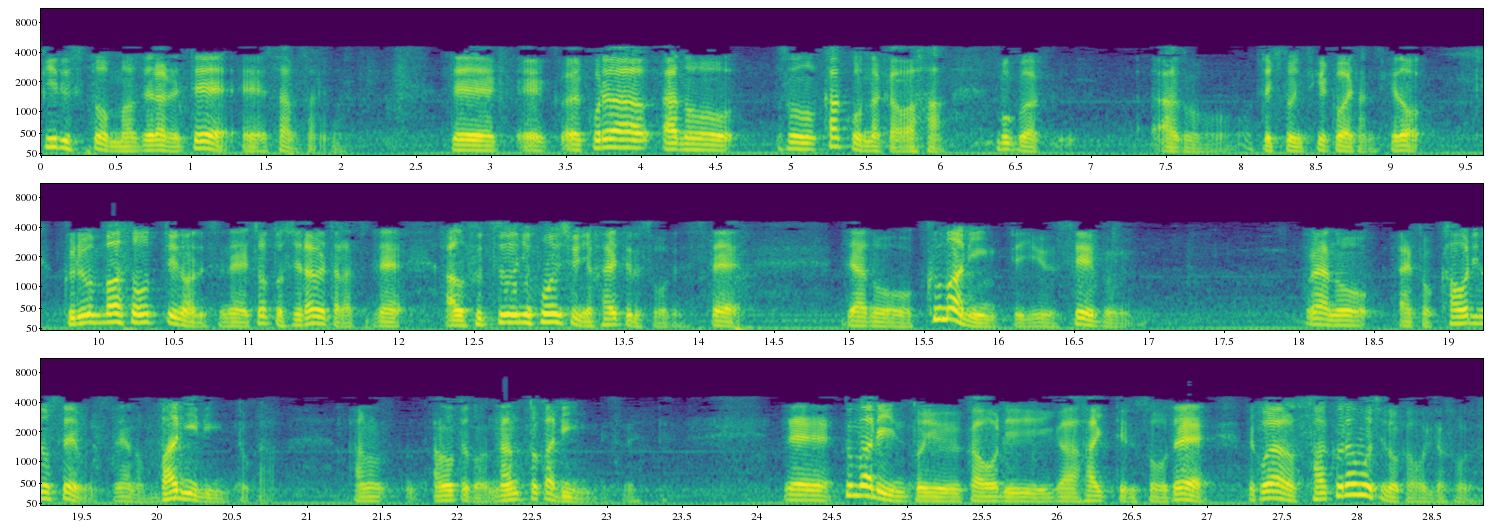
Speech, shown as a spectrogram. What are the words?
ピルスと混ぜられて、えー、サーブされます。で、え、これは、あの、その括弧の中は、僕は、あの、適当に付け加えたんですけど、クルンバソウっていうのはですね、ちょっと調べたらですね、あの、普通に本州に生えてるそうでして、で、あの、クマリンっていう成分、これはあの、えっと、香りの成分ですね、あの、バニリンとか、あの、あの程度のなんとかリンですね。で、クマリンという香りが入っているそうで、でこれはあの桜餅の香りだそうです。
